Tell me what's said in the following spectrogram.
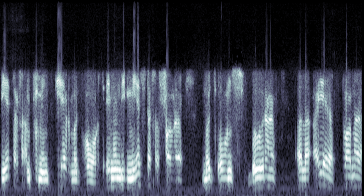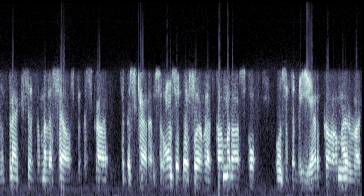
beter geïmplementeer moet word en in die meeste gevalle moet ons boere hulle eie planne in plek sit om hulle self te beskerm te beskerm. So ons het byvoorbeeld kameras op, ons het 'n beheerkamer wat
